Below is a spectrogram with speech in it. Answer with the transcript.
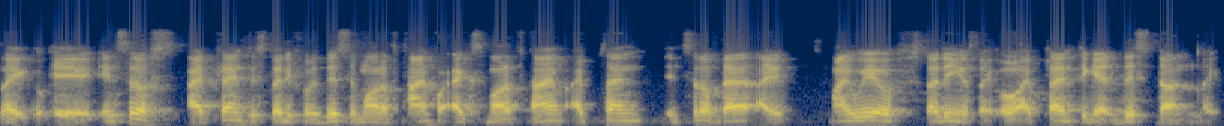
like okay, instead of I plan to study for this amount of time for X amount of time, I plan instead of that, I my way of studying is like, oh, I plan to get this done, like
